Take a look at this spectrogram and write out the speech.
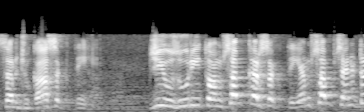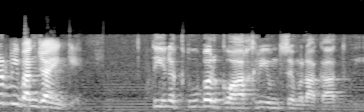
सर झुका सकते हैं। जी, हजूरी तो हम सब कर सकते हैं। हम सब सेनेटर भी बन जाएँगे। तीन अक्टूबर को आखिरी उनसे मुलाकात हुई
